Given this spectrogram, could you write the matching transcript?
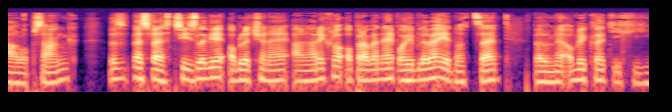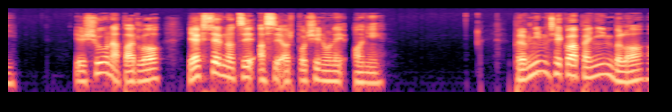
a Lopsang ve své střízlivě oblečené a narychlo opravené pohyblivé jednotce byl neobvykle tichý. Joshua napadlo, jak se v noci asi odpočinuli oni. Prvním překvapením bylo,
